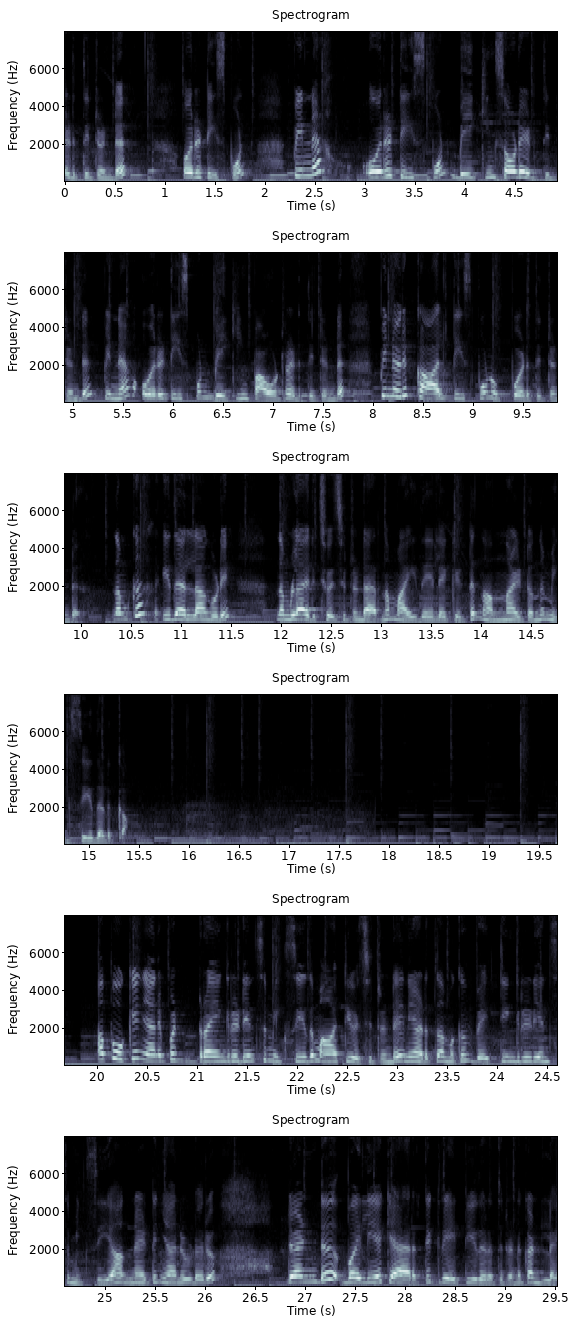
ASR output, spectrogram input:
എടുത്തിട്ടുണ്ട്. ഒരു ടീസ്പൂൺ പിന്നെ ഒരു ടീസ്പൂൺ ബേക്കിംഗ് സോഡ എടുത്തിട്ടുണ്ട്. പിന്നെ ഒരു ടീസ്പൂൺ ബേക്കിംഗ് പൗഡർ എടുത്തിട്ടുണ്ട്. പിന്നെ ഒരു കാൽ ടീസ്പൂൺ ഉപ്പ് എടുത്തിട്ടുണ്ട്. നമുക്ക് ഇതെല്ലാം കൂടി നമ്മൾ അരിച്ചു വെച്ചിട്ടുണ്ടായിരുന്ന മൈദയിലേക്ക് ഇട്ട് നന്നായിട്ടൊന്ന് മിക്സ് ചെയ്തെടുക്കാം. അപ്പോൾ ഓക്കെ ഞാനിപ്പോൾ ഡ്രൈ ഇൻഗ്രീഡിയൻസ് മിക്സ് ചെയ്ത് മാറ്റി വെച്ചിട്ടുണ്ട്. ഇനി അടുത്ത് നമുക്ക് വെറ്റ് ഇൻഗ്രീഡിയൻസ് മിക്സ് ചെയ്യാം. അതിനായിട്ട് ഞാനിവിടെ ഒരു രണ്ട് വലിയ ക്യാരറ്റ് ഗ്രേറ്റ് ചെയ്തെടുത്തിട്ടുണ്ട്. കണ്ടില്ലേ?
